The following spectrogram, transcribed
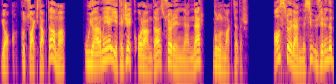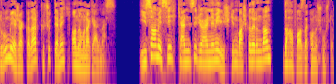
yok kutsal kitapta ama uyarmaya yetecek oranda söylenilenler bulunmaktadır. Az söylenmesi üzerinde durulmayacak kadar küçük demek anlamına gelmez. İsa Mesih kendisi cehenneme ilişkin başkalarından daha fazla konuşmuştur.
